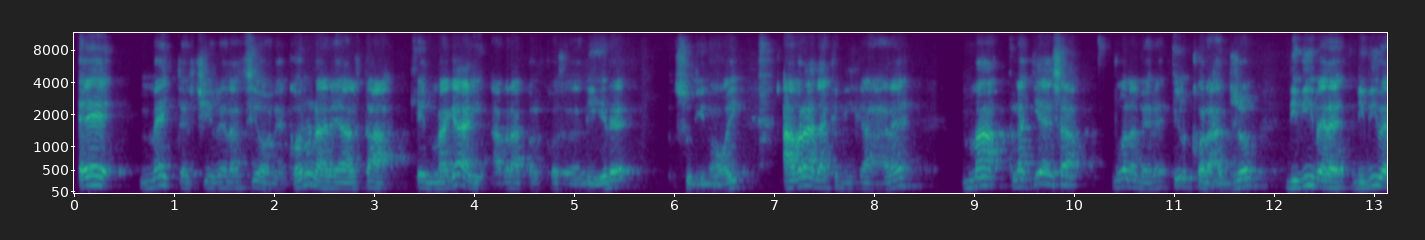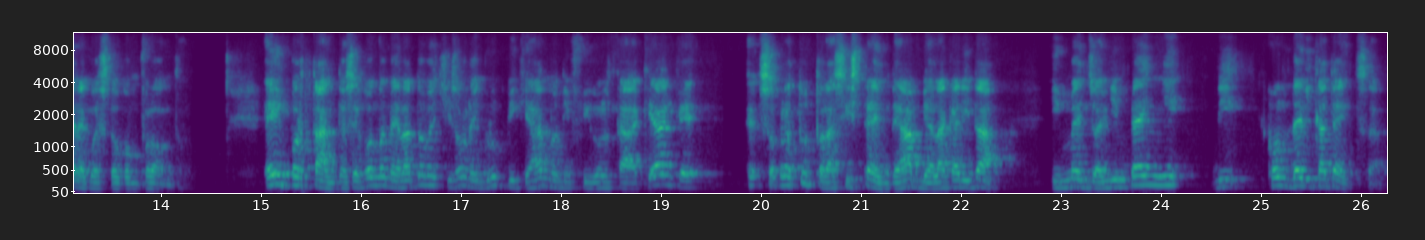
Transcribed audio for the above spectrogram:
e metterci in relazione con una realtà che magari avrà qualcosa da dire su di noi, avrà da criticare, ma la Chiesa vuole avere il coraggio di vivere, di vivere questo confronto. È importante, secondo me, laddove ci sono i gruppi che hanno difficoltà, che anche e soprattutto l'assistente abbia la carità in mezzo agli impegni di, con delicatezza,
